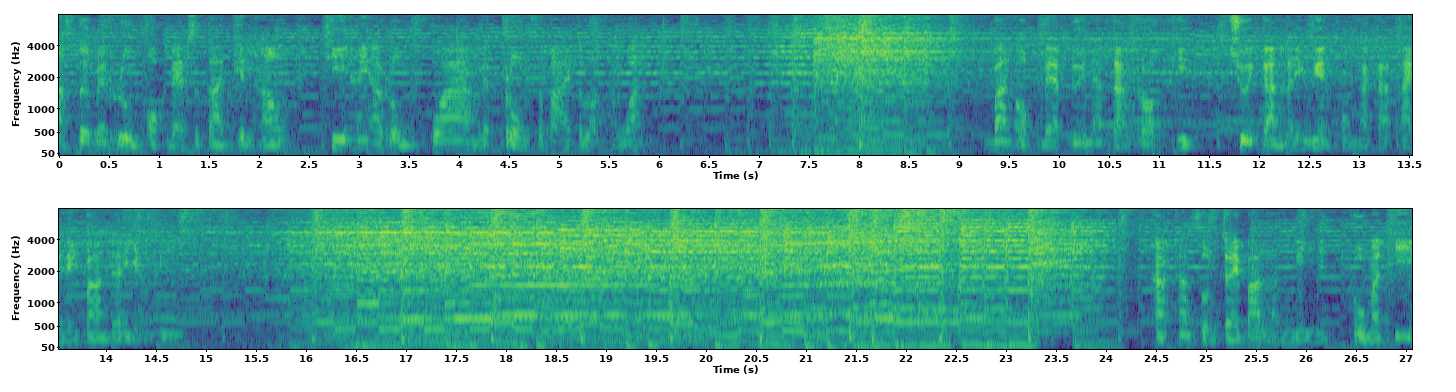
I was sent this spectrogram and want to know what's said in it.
มาสเตอร์เบดรูมออกแบบสไตล์เพนท์เฮาส์ที่ให้อารมณ์กว้างและโปร่งสบายตลอดทั้งวัน บ้านออกแบบด้วยหน้าต่างรอบทิศ ช่วยการไหลเวียนของอากาศภายในบ้านได้อย่างดีหากท่านสนใจบ้านหลังนี้ โทรมาที่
